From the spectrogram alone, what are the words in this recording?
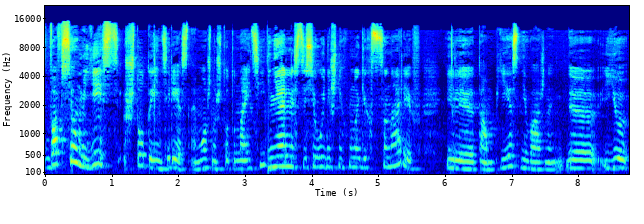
Во всем есть что-то интересное, можно что-то найти. Гениальности сегодняшних многих сценариев или там пьес, неважно, э, ее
